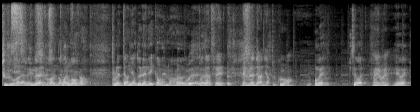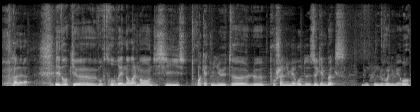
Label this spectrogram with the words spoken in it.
Toujours à la même heure, normalement. Pour la dernière de l'année quand même. Hein. Ouais. Tout à fait. Même la dernière tout court. Ouais, c'est vrai. Ouais, ouais. Et ouais, oh là là. Et donc, euh, vous retrouverez normalement d'ici 3-4 minutes euh, le prochain numéro de The Gamebox. Donc le nouveau numéro.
